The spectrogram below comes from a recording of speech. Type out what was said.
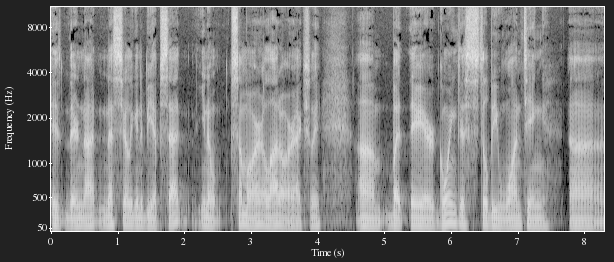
is, they're not necessarily going to be upset. You know, some are, a lot are actually, um, but they're going to still be wanting uh,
